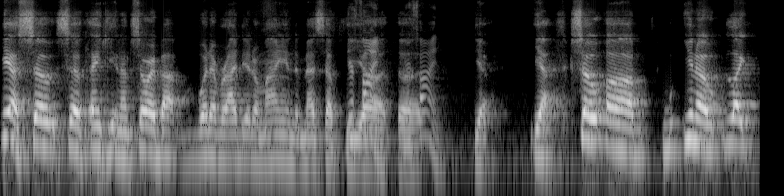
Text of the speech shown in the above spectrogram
Yeah, so so thank you, and I'm sorry about whatever I did on my end to mess up the. You're fine. Uh, the You're fine. Yeah, yeah. So um, you know, like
